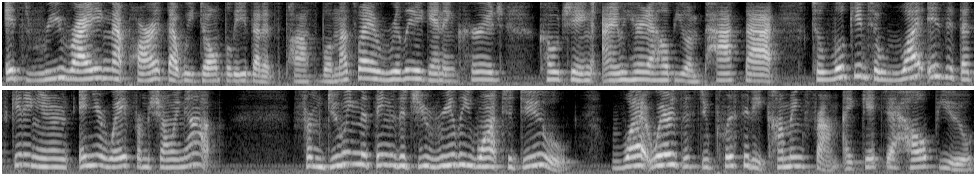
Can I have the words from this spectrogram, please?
It's rewriting that part that we don't believe that it's possible. And that's why I really, again, encourage coaching. I'm here to help you unpack that, to look into what is it that's getting in your way from showing up, from doing the things that you really want to do. What where is this duplicity coming from? I get to help you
